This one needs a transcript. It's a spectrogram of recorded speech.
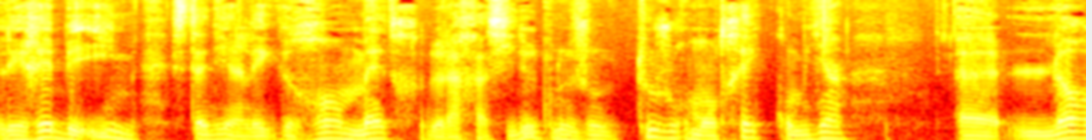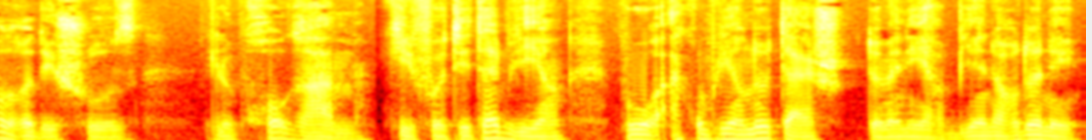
Les rébéim, c'est-à-dire les grands maîtres de la chassidoute, nous ont toujours montré combien euh, l'ordre des choses, le programme qu'il faut établir pour accomplir nos tâches de manière bien ordonnée.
